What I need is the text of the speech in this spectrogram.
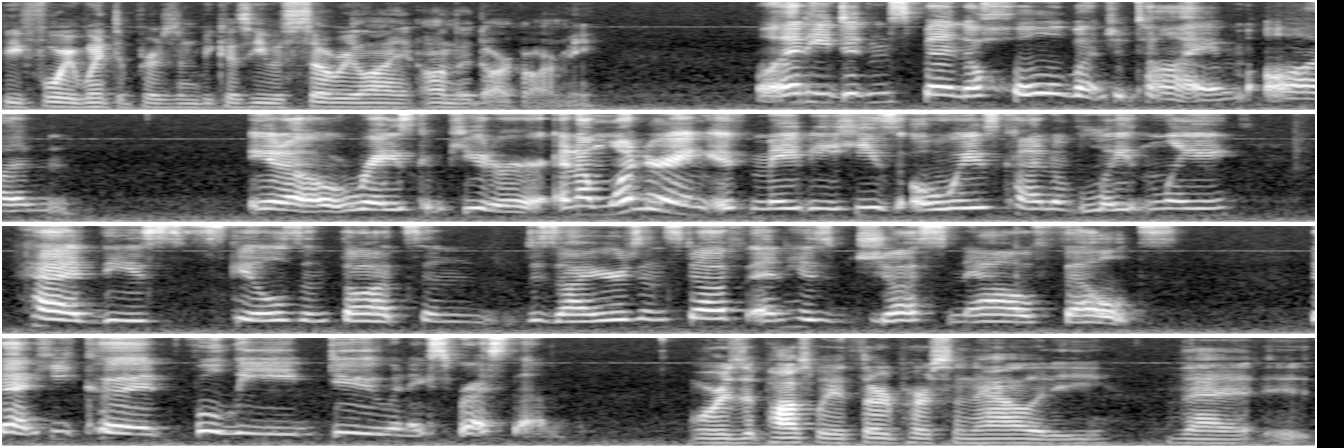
before he went to prison because he was so reliant on the dark army Well, and he didn't spend a whole bunch of time on, you know, Ray's computer. And I'm wondering if maybe he's always kind of latently had these skills and thoughts and desires and stuff, and has just now felt that he could fully do and express them. Or is it possibly a third personality that it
